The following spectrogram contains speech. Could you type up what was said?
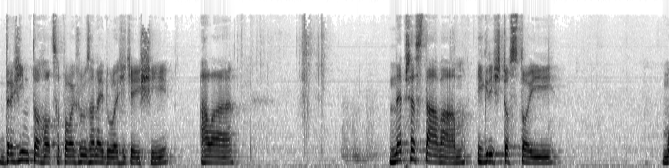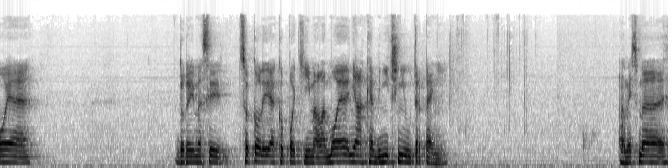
držím toho, co považuji za nejdůležitější, ale nepřestávám, i když to stojí moje dodejme si cokoliv jako potím, ale moje nějaké vnitřní utrpení. A my jsme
